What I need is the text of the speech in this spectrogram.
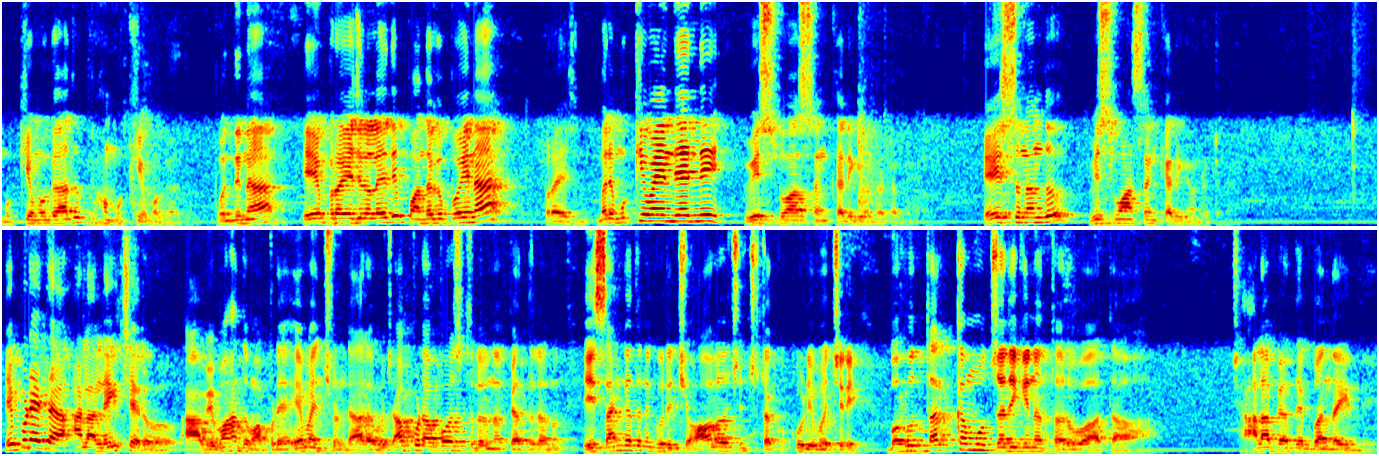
ముఖ్యము కాదు ప్రాముఖ్యము కాదు. పొందినా ఏం ప్రయోజనం లేదు పొందకపోయినా ప్రయోజనం. మరి ముఖ్యమైనది ఏంది? విశ్వాసం కలిగి ఉండటమే. ఏసునందు విశ్వాసం కలిగి ఉండటమే. ఎప్పుడైతే అలా లేచారో ఆ వివాదం అప్పుడే ఏమంచుండి? ఆరవచ్చు అప్పుడు అపోస్తులను పెద్దలను ఈ సంగతిని గురించి ఆలోచించుటకు కూడి వచ్చిరి. బహుతర్కము జరిగిన తరువాత చాలా పెద్ద ఇబ్బంది అయింది.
